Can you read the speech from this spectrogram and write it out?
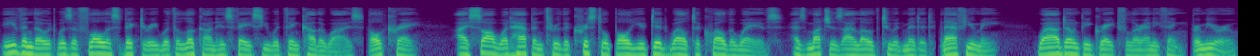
even though it was a flawless victory with a look on his face you would think otherwise. Aultcray. I saw what happened through the crystal ball you did well to quell the waves, as much as I loathe to admit it. Naofumi. Wow don't be grateful or anything. Rimuru.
